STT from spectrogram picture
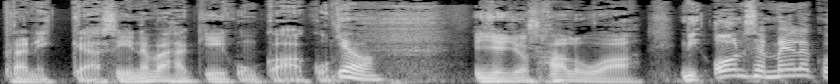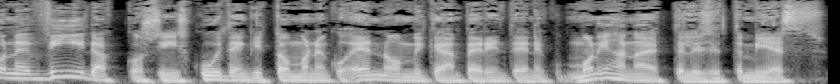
pränikkää. Siinä vähän kiikun kaakun. Joo. Ja jos haluaa, niin on se melkoinen viidakko siis kuitenkin tommonen, kun en ole mikään perinteinen. kun Monihan ajattelisi, että mies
